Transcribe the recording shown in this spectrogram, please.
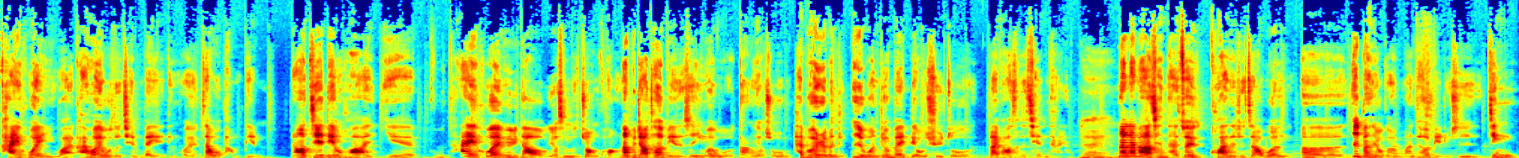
开会以外，开会我的前辈也一定会在我旁边。然后接电话也不太会遇到有什么状况。那比较特别的是，因为我刚刚有说我还不会日本，就日文就被丢去做 live house 的前台。对，那 live house 前台最快的就是要问，呃，日本有个蛮特别，就是进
